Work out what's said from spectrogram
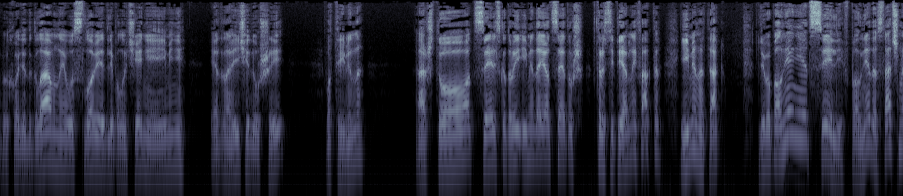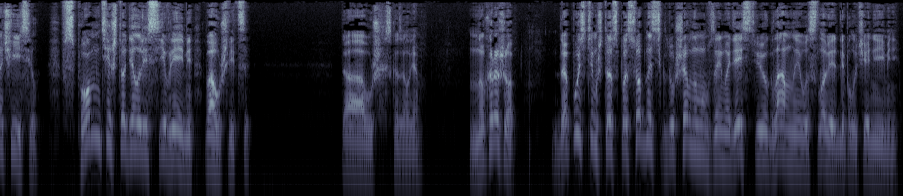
Выходит, главное условие для получения имени — это наличие души? Вот именно. А что цель, с которой имя дается, это уж второстепенный фактор? Именно так. Для выполнения цели вполне достаточно чисел. Вспомните, что делали с евреями в Аушвице. — Да уж, — сказал я. — Ну, хорошо. Допустим, что способность к душевному взаимодействию — главное условие для получения имени.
